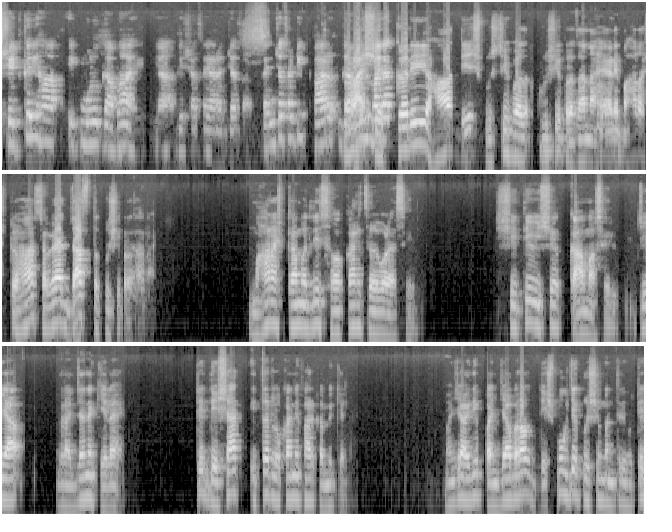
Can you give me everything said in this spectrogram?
शेतकरी हा एक मूळ गाभा आहे या देशाचा या राज्याचा. त्यांच्यासाठी फार ग्रामीण भागात शेतकरी हा देश कृषी कृषी प्रधान आहे आणि महाराष्ट्र हा सगळ्यात जास्त कृषी प्रधान आहे. महाराष्ट्रामधली सहकार चळवळ असेल शेतीविषयक काम असेल जे या राज्याने केलं आहे ते देशात इतर लोकांनी फार कमी केलं म्हणजे अगदी पंजाबराव देशमुख जे कृषी मंत्री होते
